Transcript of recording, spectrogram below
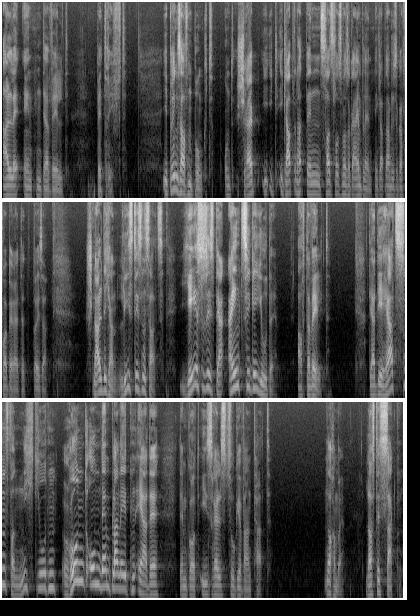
alle Enden der Welt betrifft. Ich bringe es auf den Punkt und schreibe, ich, ich glaube, den Satz lassen wir sogar einblenden. Ich glaube, den habe ich sogar vorbereitet. Da ist er. Schnall dich an, lies diesen Satz. Jesus ist der einzige Jude auf der Welt, der die Herzen von Nichtjuden rund um den Planeten Erde dem Gott Israels zugewandt hat. Noch einmal, lasst es sacken.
